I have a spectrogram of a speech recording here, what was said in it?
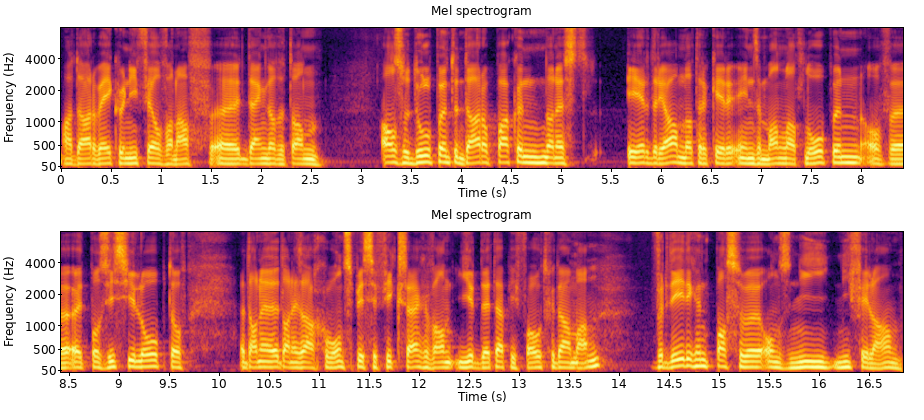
Maar daar wijken we niet veel van af. Eh, ik denk dat het dan, als we doelpunten daarop pakken, dan is het eerder ja, omdat er een keer eens een man laat lopen of eh, uit positie loopt. Of, dan, eh, dan is dat gewoon specifiek zeggen van hier, dit heb je fout gedaan. Maar verdedigend passen we ons niet, niet veel aan.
